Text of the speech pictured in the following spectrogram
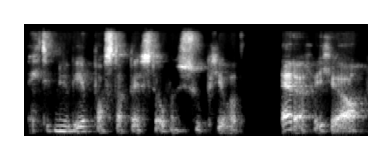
eet ik nu weer pasta pesto of een soepje, wat erg, weet je wel.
